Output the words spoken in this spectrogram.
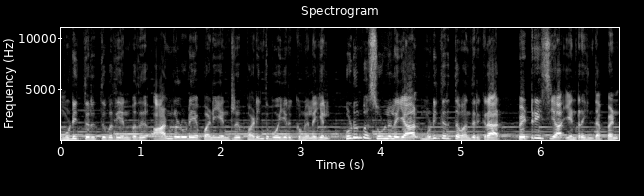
முடி திருத்துவது என்பது ஆண்களுடைய பணி என்று படிந்து போயிருக்கும் நிலையில் குடும்ப சூழ்நிலையால் முடி திருத்த வந்திருக்கிறார் பெட்ரீசியா என்ற இந்த பெண்.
